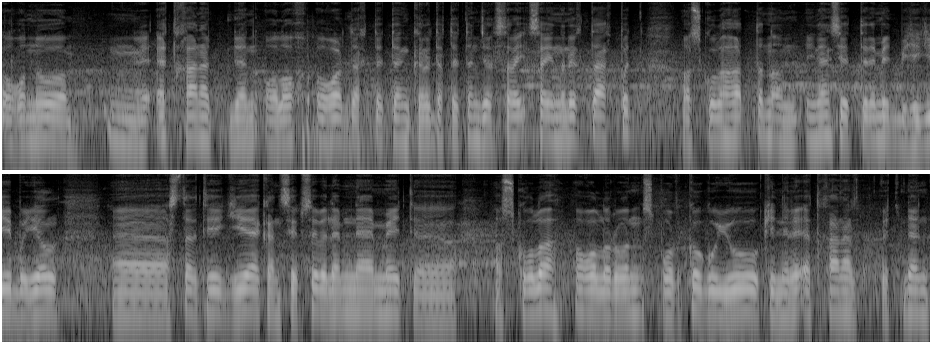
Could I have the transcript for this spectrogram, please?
сагаланна. Оғыну әтханаттен олох оғырдақтаттан кірдақтаттан жақ сайынырықтақпыт оскола хаттан инан сеттеремет биһиги быйыл стратегия концепция белемнәмет оскола оғылырын спортқа гую кинери әтханат өтінен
